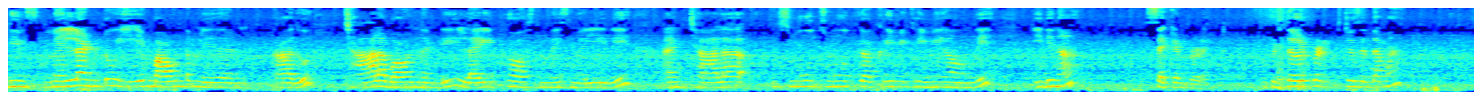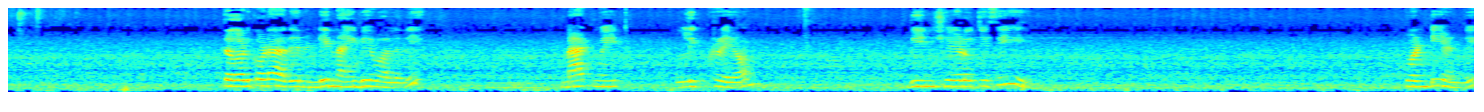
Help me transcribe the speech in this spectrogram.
దీని స్మెల్ అంటూ ఏం బాగుండటం లేదని కాదు. చాలా బాగుందండి. లైట్గా వస్తుంది స్మెల్ ఇది. అండ్ చాలా స్మూత్ స్మూత్గా క్రీమీ క్రీమీగా ఉంది. ఇది నా సెకండ్ ప్రోడక్ట్. ఇప్పుడు థర్డ్ ప్రోడక్ట్ చూసేద్దామా? థర్డ్ కూడా అదేనండి. నైబే వాళ్ళది. Matte matte lip crayon. దీని షేడ్ వచ్చేసి ట్వంటీ అండి.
